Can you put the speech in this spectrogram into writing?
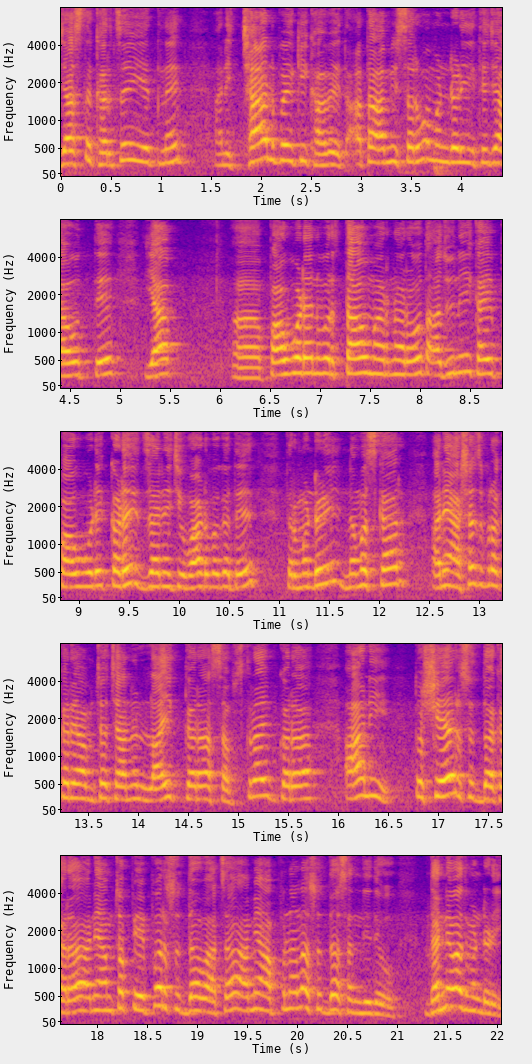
जास्त खर्चही येत नाहीत आणि छानपैकी खावेत. आता आम्ही सर्व मंडळी इथे जे आहोत ते या पाववड्यांवर ताव मारणार आहोत. अजूनही काही पाववडे कढईत जाण्याची वाट बघत आहेत. तर मंडळी नमस्कार. आणि अशाच प्रकारे आमचा चॅनल लाईक करा सबस्क्राईब करा आणि तो शेअरसुद्धा करा आणि आमचा पेपरसुद्धा वाचा. आम्ही आपणालासुद्धा संधी देऊ. धन्यवाद मंडळी.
